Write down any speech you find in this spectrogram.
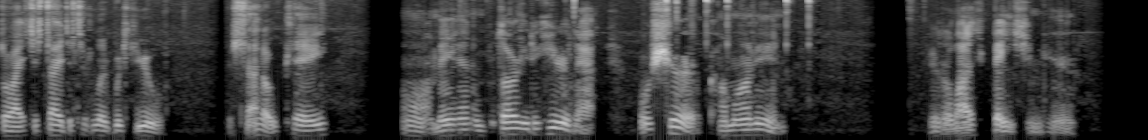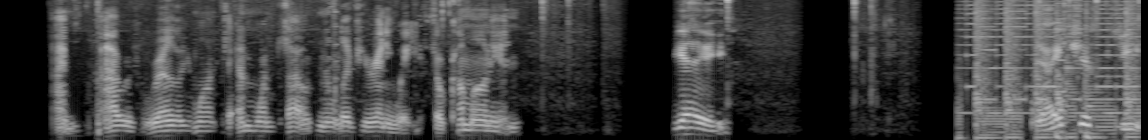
So I decided to live with you. Is that okay? oh, man, I'm sorry to hear that. Well, sure, come on in. There's a lot of space in here. I'm, I would really want the M1000 to live here anyway, so come on in. Yay! Did I just see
